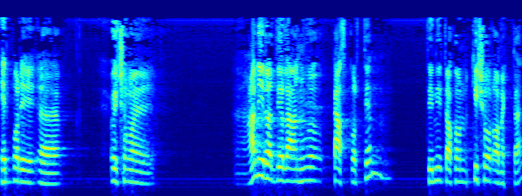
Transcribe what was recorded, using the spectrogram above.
এরপরে ওই সময় আলী রাজিউল্লাহ আনহু কাজ করতেন। তিনি তখন কিশোর অনেকটা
